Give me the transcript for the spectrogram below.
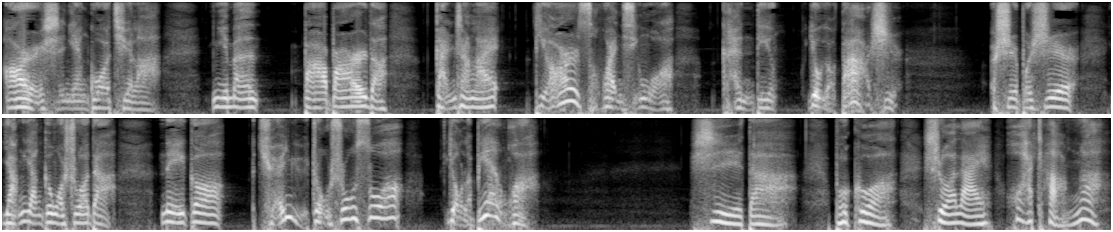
二十年过去了，你们。巴巴的赶上来，第二次唤醒我，肯定又有大事，是不是？洋洋跟我说的，那个全宇宙收缩有了变化。是的，不过说来话长啊。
